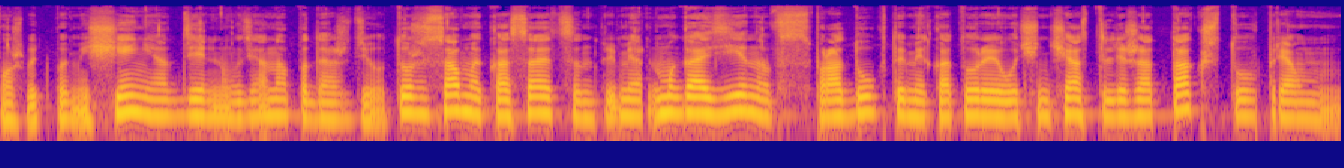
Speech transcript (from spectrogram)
может быть, помещении отдельном, где она подождет. То же самое касается, например, магазинов с продуктами, которые очень часто лежат так, что прям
